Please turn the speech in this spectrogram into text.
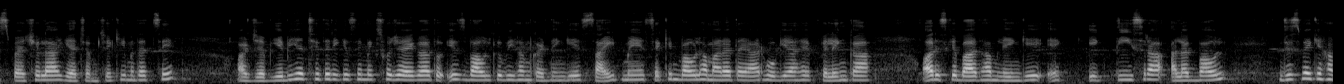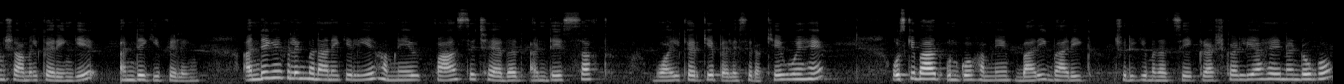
स्पेचुला या चमचे की मदद से। और जब ये भी अच्छे तरीके से मिक्स हो जाएगा तो इस बाउल को भी हम कर देंगे साइड में। सेकंड बाउल हमारा तैयार हो गया है फिलिंग का। और इसके बाद हम लेंगे एक एक तीसरा अलग बाउल, जिसमें कि हम शामिल करेंगे अंडे की फिलिंग। अंडे की फिलिंग बनाने के लिए हमने पाँच से छः अदद अंडे सख्त बॉईल करके पहले से रखे हुए हैं। उसके बाद उनको हमने बारीक बारीक छुरी की मदद से क्रश कर लिया है इन अंडों को।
